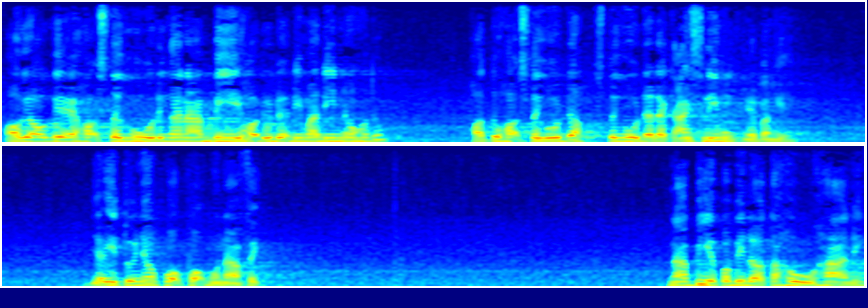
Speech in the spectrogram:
Orang-orang hak seteru dengan Nabi, hak duduk di Madinah tu, Hak tu hak seteru dah, seteru dalam kain selimut dia panggil. Iaitunya puak-puak munafik. Nabi apabila tahu ha ni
